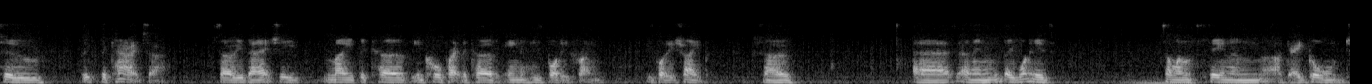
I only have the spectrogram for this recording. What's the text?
to the, the character. So they actually made the curve, incorporate the curve in his body frame, his body shape. So, uh, and then they wanted someone thin and okay, gaunt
